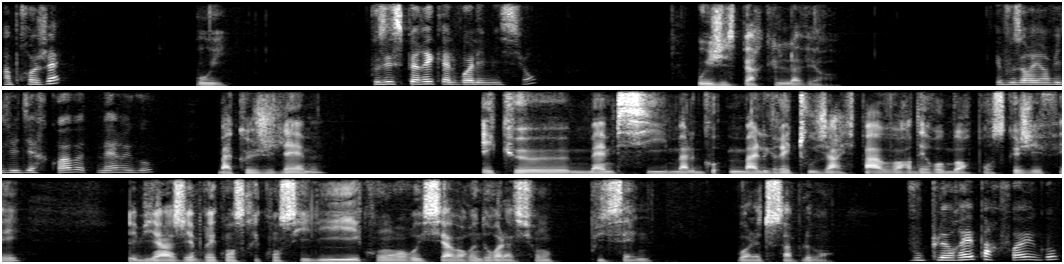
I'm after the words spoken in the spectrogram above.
Un projet? Oui. Vous espérez qu'elle voit l'émission? Oui, j'espère qu'elle la verra. Et vous auriez envie de lui dire quoi, votre mère, Hugo? Bah, Que je l'aime, et que même si malgré tout, j'arrive pas à avoir des remords pour ce que j'ai fait, eh bien, j'aimerais qu'on se réconcilie, qu'on réussisse à avoir une relation plus saine. Voilà, tout simplement. Vous pleurez parfois, Hugo?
